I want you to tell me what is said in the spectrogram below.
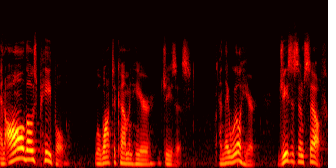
and all those people will want to come and hear Jesus. And they will hear Jesus himself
